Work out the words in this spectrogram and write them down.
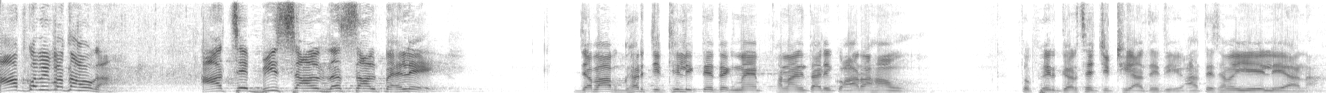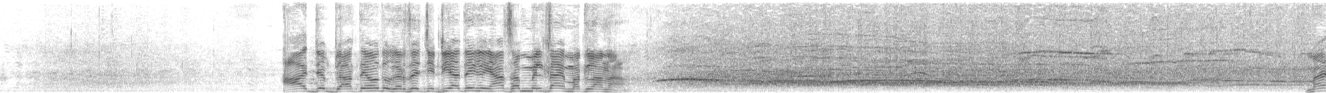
आपको भी पता होगा, आज से 20 साल 10 साल पहले जब आप घर चिट्ठी लिखते थे कि मैं फलानी तारीख को आ रहा हूँ तो फिर घर से चिट्ठी आती थी, आते समय ये ले आना। आज जब जाते हो तो घर से चिट्ठी आती है कि यहाँ सब मिलता है, मत लाना। मैं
